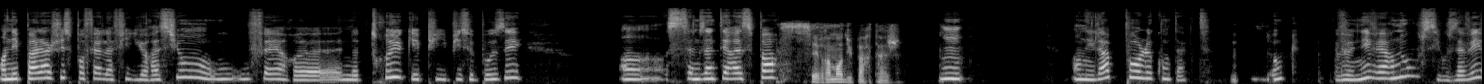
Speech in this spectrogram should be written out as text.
on n'est pas là juste pour faire de la figuration ou, faire euh, notre truc et puis, puis se poser. On, ça nous intéresse pas. C'est vraiment du partage. Hmm. On est là pour le contact. Hmm. Donc, venez vers nous si vous avez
